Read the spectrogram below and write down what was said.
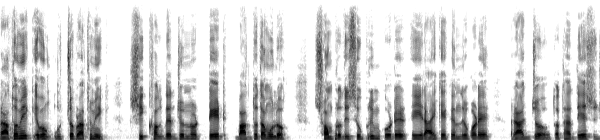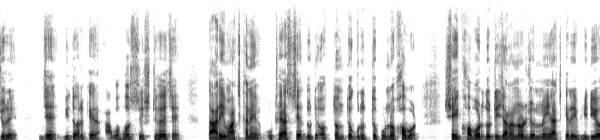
প্রাথমিক এবং উচ্চ প্রাথমিক শিক্ষকদের জন্য টেট বাধ্যতামূলক, সম্প্রতি সুপ্রিম কোর্টের এই রায়কে কেন্দ্র করে রাজ্য তথা দেশ জুড়ে যে বিতর্কের আবহ সৃষ্টি হয়েছে, তারই মাঝখানে উঠে আসছে দুটি অত্যন্ত গুরুত্বপূর্ণ খবর। সেই খবর দুটি জানানোর জন্যই আজকের এই ভিডিও,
